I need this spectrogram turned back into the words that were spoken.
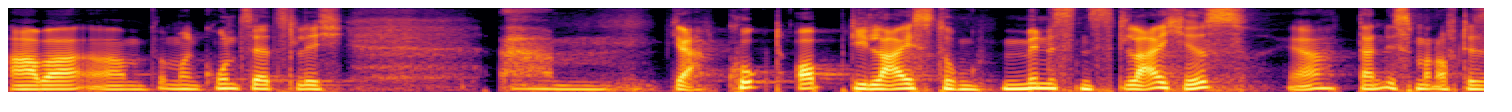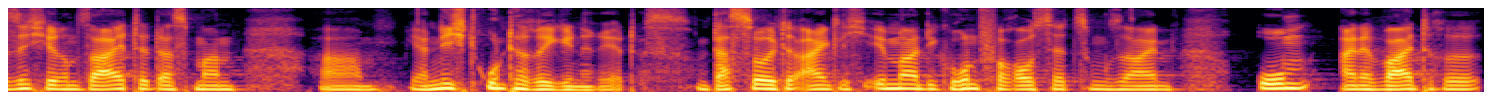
Aber ähm, wenn man grundsätzlich ähm, ja, guckt, ob die Leistung mindestens gleich ist, ja, dann ist man auf der sicheren Seite, dass man ähm, ja nicht unterregeneriert ist. Und das sollte eigentlich immer die Grundvoraussetzung sein, um eine weitere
